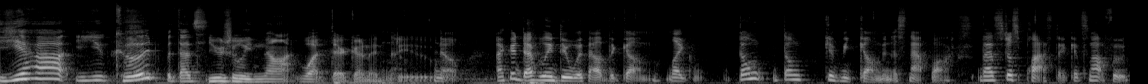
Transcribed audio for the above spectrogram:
Yeah, you could, but that's usually not what they're gonna do. No, I could definitely do without the gum. Like, don't don't give me gum in a snap box. That's just plastic. It's not food.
